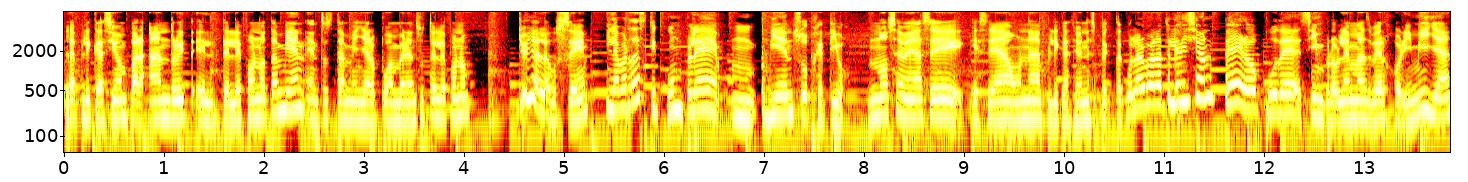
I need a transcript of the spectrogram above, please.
la aplicación para Android, el teléfono también, entonces también ya lo pueden ver en su teléfono. Yo ya la usé y la verdad es que cumple mm, bien su objetivo. No se me hace que sea una aplicación espectacular para la televisión, pero pude sin problemas ver Jorimilla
